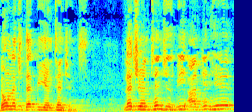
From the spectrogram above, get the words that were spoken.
Don't let that be your intentions. Let your intentions be, I'm in here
